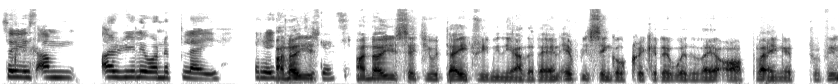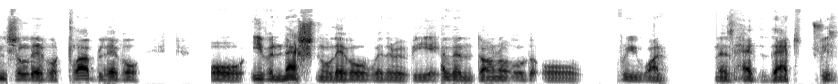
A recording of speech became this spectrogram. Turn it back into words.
So yes, I'm I really want to play red I know you. Cricket. I know you said you were daydreaming the other day, and every single cricketer, whether they are playing at provincial level, club level, or even national level, whether it be Allan Donald or everyone has had that. Dream.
